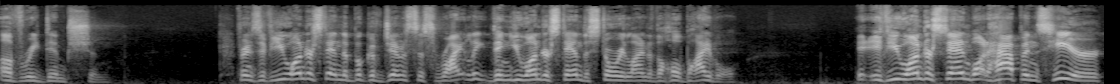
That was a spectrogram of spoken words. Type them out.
of redemption. Friends, if you understand the book of Genesis rightly, then you understand the storyline of the whole Bible. If you understand what happens here,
